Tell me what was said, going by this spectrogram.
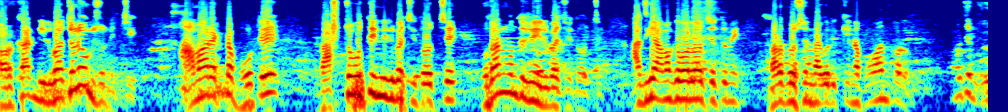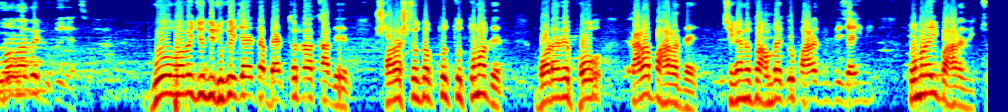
সরকার নির্বাচনে অংশ নিচ্ছি। আমার একটা ভোটে রাষ্ট্রপতি নির্বাচিত হচ্ছে প্রধানমন্ত্রী নির্বাচিত হচ্ছে। আজকে আমাকে বলা হচ্ছে তুমি ভারতবর্ষের নাগরিক কিনা প্রমাণ করো? বলছে ভুয়ো ঢুকে গেছে। ভুয়োভাবে যদি ঢুকে যায় তা ব্যর্থটা কাদের? স্বরাষ্ট্র দপ্তর তো তোমাদের। বর্ডারে ফো কারা পাহারা দেয়? সেখানে তো আমরা কেউ পাহারা দিতে যাইনি। তোমরাই পাহারা দিচ্ছ।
